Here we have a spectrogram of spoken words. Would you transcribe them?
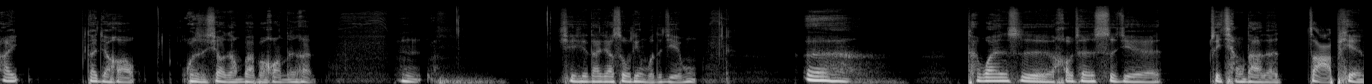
嗨，大家好，我是校长爸爸黄登汉。嗯，谢谢大家收听我的节目。呃，台湾是号称世界最强大的诈骗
